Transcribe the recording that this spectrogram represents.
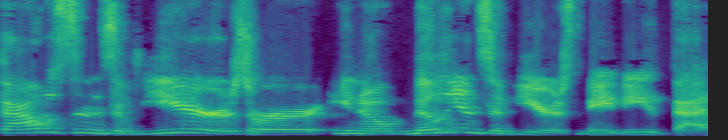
thousands of years or you know millions of years maybe that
